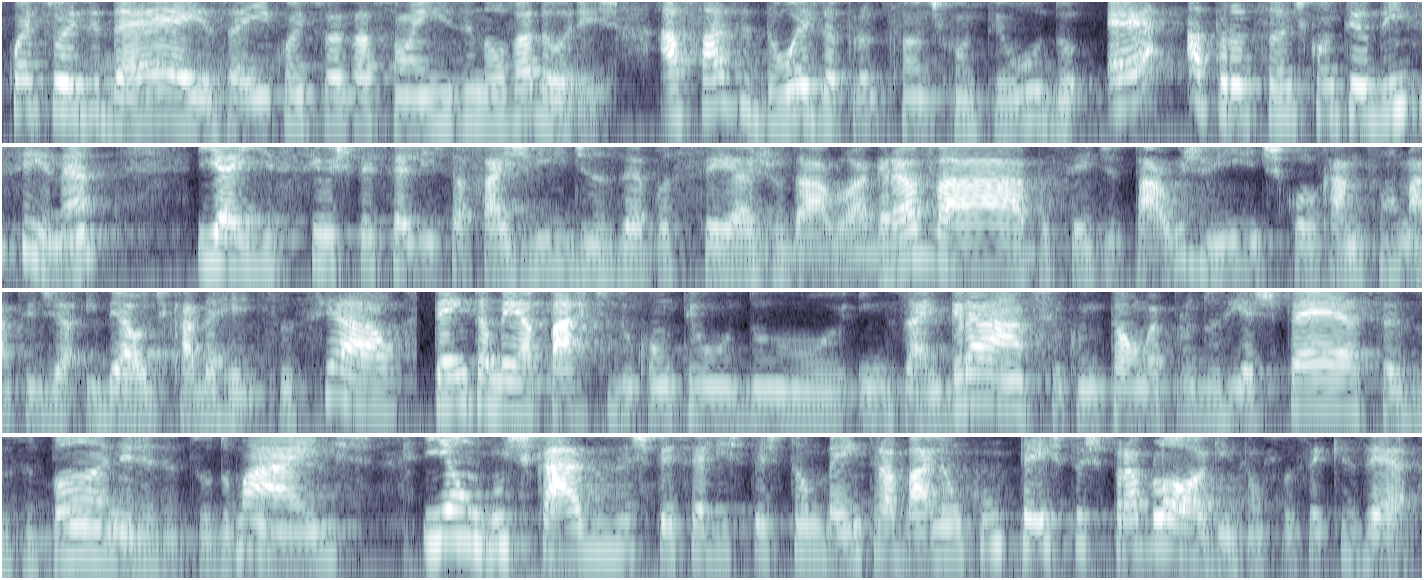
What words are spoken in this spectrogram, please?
com as suas ideias aí, com as suas ações inovadoras. A fase 2 da produção de conteúdo é a produção de conteúdo em si, né? E aí, se o especialista faz vídeos, é você ajudá-lo a gravar, você editar os vídeos, colocar no formato ideal de cada rede social. Tem também a parte do conteúdo em design gráfico, então é produzir as peças, os banners e tudo mais. E em alguns casos, os especialistas também trabalham com textos para blog. Então, se você quiser,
